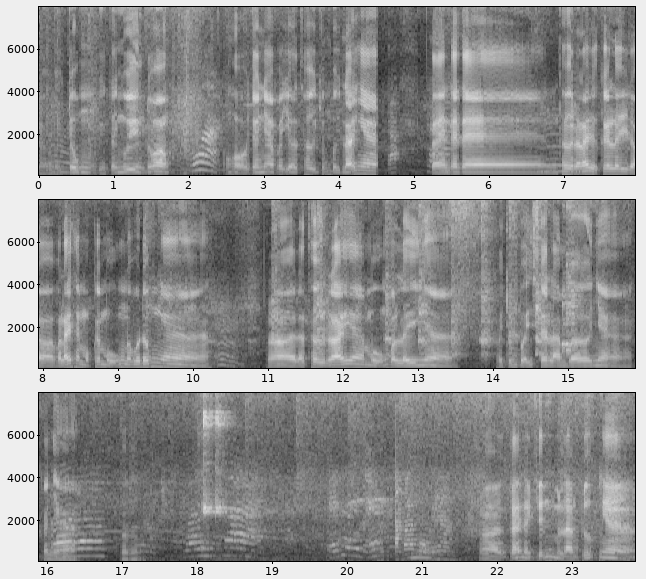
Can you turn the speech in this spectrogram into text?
rồi miền Trung, miền Tây Nguyên đúng không? đúng rồi. Ủng hộ cho nha. Bây giờ thư chuẩn bị lấy nha Đó. tên tên tên thư đã lấy được cái ly rồi và lấy thêm một cái muỗng nữa mới đúng nha ừ. rồi đã thư lấy à, muỗng và ly nha rồi chuẩn bị sẽ làm bơ nha cả nhà ừ. rồi trái nào chín mình làm trước nha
